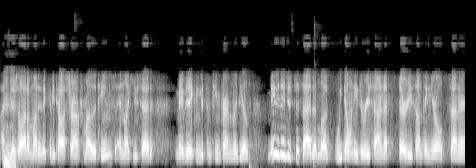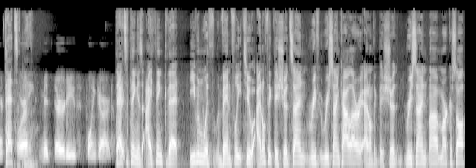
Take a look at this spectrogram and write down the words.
I think Mhm. there's a lot of money that can be tossed around from other teams, and like you said, maybe they can get some team-friendly deals. Maybe they just decide that look, we don't need to re-sign a 30-something-year-old center That's or a mid-30s point guard. That's the thing is, I think that even with VanVleet too, I don't think they should sign re- re-sign Kyle Lowry. I don't think they should re-sign uh, Marc Gasol.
